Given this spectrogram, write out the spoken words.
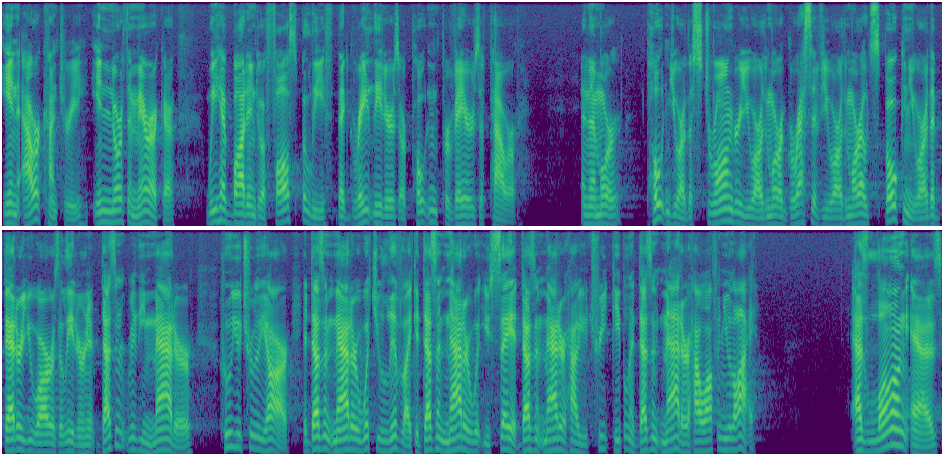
in our country, in North America, we have bought into a false belief that great leaders are potent purveyors of power. And the more potent you are, the stronger you are, the more aggressive you are, the more outspoken you are, the better you are as a leader. And it doesn't really matter who you truly are. It doesn't matter what you live like. It doesn't matter what you say. It doesn't matter how you treat people. It doesn't matter how often you lie. As long as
